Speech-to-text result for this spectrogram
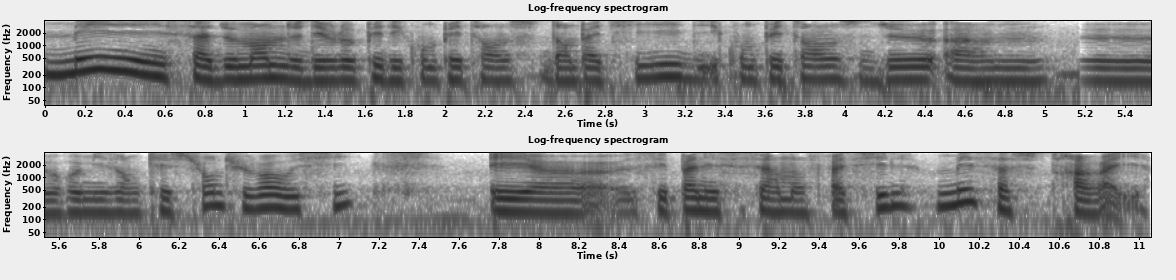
Mais ça demande de développer des compétences d'empathie, des compétences de, euh, remise en question, tu vois aussi. Et euh, c'est pas nécessairement facile, mais ça se travaille.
